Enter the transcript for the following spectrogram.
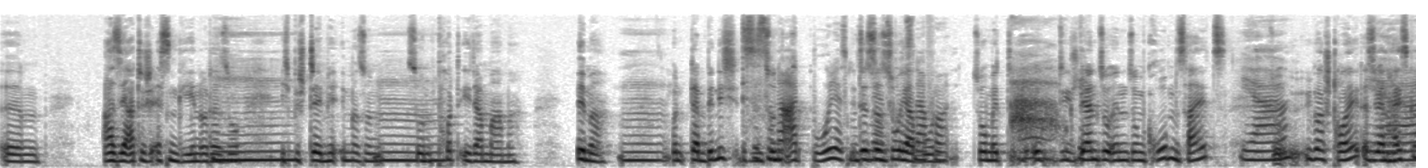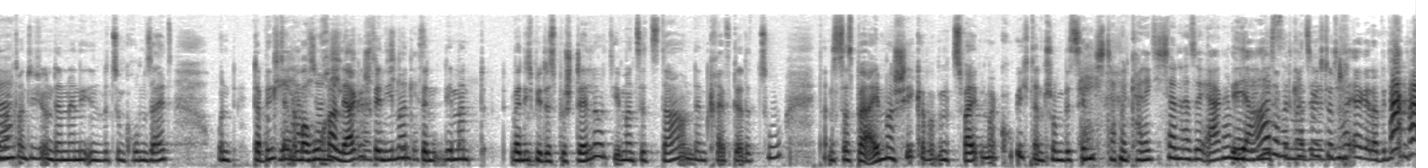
ähm, asiatisch essen gehen oder so, Mm. ich bestelle mir immer so ein, so ein Pott Edamame. Immer. Und dann bin ich. Mm. Ist das so eine Art Bowl? Jetzt Das kurz Sojabohnen. So mit, Ah, die okay. werden so in so einem groben Salz Ja. so überstreut. Also werden Ja. heiß gemacht natürlich und dann werden die mit so einem groben Salz. Und da bin ich Okay, dann immer ich noch nicht- hochallergisch, wenn jemand, gegessen. wenn jemand, wenn ich mir das bestelle und jemand sitzt da und dann greift er dazu, dann ist das bei einmal schick, aber beim zweiten Mal gucke ich dann schon ein bisschen. Echt? Damit kann ich dich dann also ärgern? Ja, damit kannst du mich total ärgern. Da bin ich richtig,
